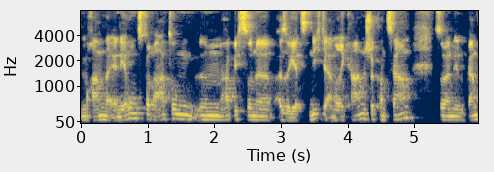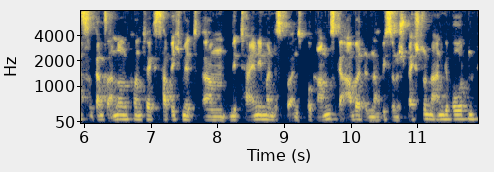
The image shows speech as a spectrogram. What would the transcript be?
im Rahmen der Ernährungsberatung ähm, habe ich so eine, also jetzt nicht der amerikanische Konzern, sondern in einem ganz, ganz anderen Kontext habe ich mit, ähm, mit Teilnehmern des, des Programms gearbeitet und habe ich so eine Sprechstunde angeboten.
